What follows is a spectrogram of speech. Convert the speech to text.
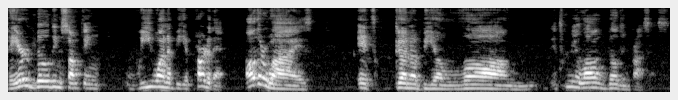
they're building something. We want to be a part of that. Otherwise, it's gonna be a long. It's gonna be a long building process.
